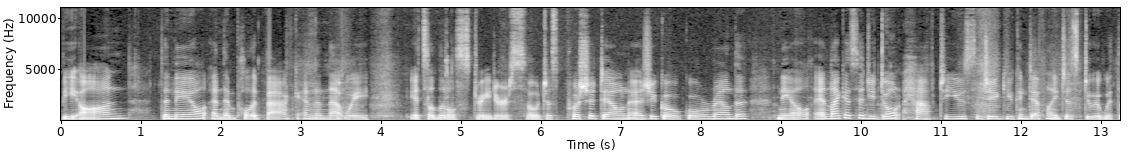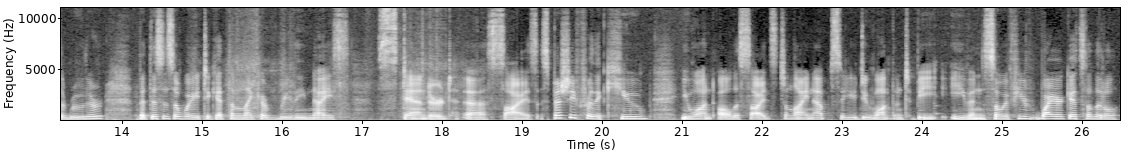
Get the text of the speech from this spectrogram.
beyond the nail and then pull it back. And then that way it's a little straighter. So just push it down as you go go around the nail. And like I said you don't have to use the jig. You can definitely just do it with the ruler. But this is a way to get them like a really nice standard uh, size. Especially for the cube, you want all the sides to line up, so you do want them to be even. So if your wire gets a little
